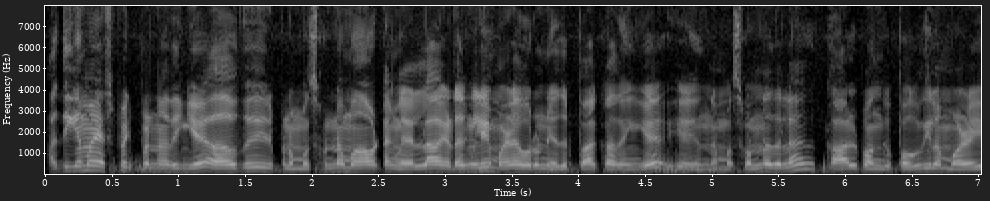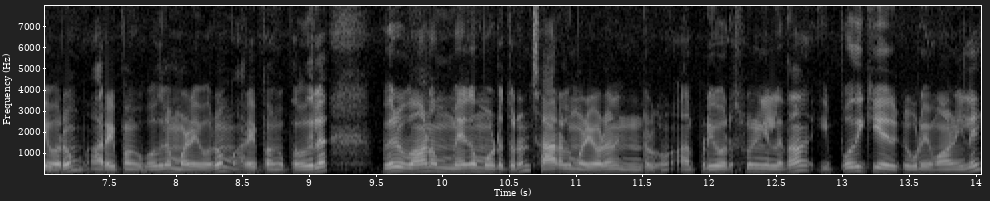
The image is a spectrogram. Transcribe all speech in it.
அதிகமாக எக்ஸ்பெக்ட் பண்ணாதீங்க. அதாவது இப்போ நம்ம சொன்ன மாவட்டங்கள் எல்லா இடங்களையும் மழை வரும்னு எதிர்பார்க்காதீங்க. நம்ம சொன்னதில் கால் பங்கு பகுதியில் மழை வரும் அரை பங்கு பகுதியில் மழை வரும் அரை பங்கு பகுதியில் வெறும் வானம் மேகமூட்டத்துடன் சாரல் மழையுடன் நின்றுக்கும். அப்படி ஒரு சூழ்நிலை தான் இப்போதைக்கு இருக்கக்கூடிய வானிலை.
